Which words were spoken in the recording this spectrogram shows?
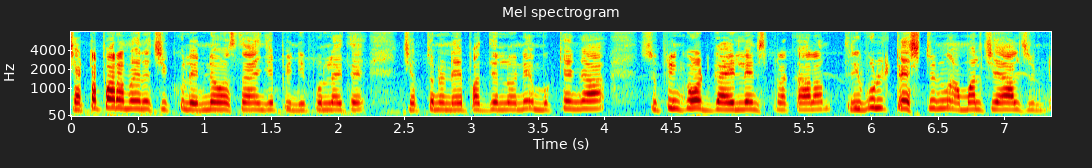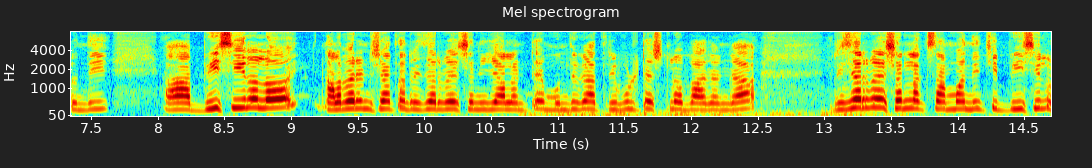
చట్టపరమైన చిక్కులు ఎన్నో వస్తాయని చెప్పి నిపుణులు అయితే చెప్తున్న నేపథ్యంలోనే ముఖ్యంగా సుప్రీంకోర్టు గైడ్లైన్స్ ప్రకారం త్రిబుల్ టెస్ట్ను అమలు చేయాల్సి ఉంటుంది. బీసీలలో నలభై రెండు శాతం రిజర్వేషన్ ఇవ్వాలంటే ముందుగా త్రిబుల్ టెస్ట్లో భాగంగా రిజర్వేషన్లకు సంబంధించి బీసీలు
